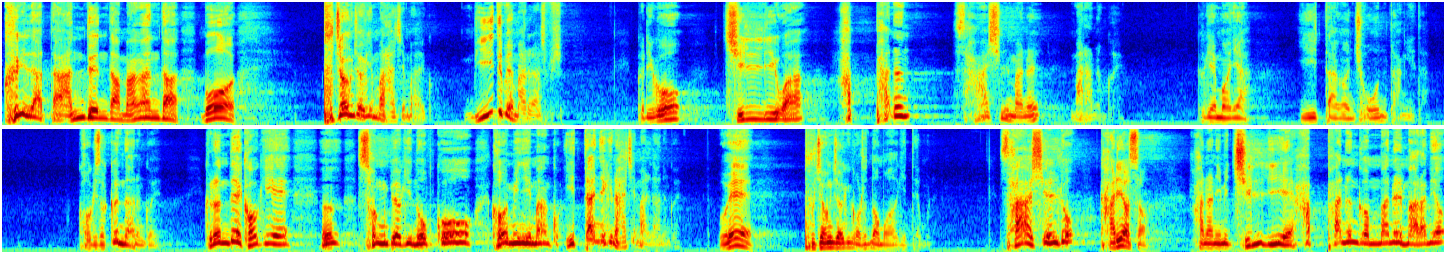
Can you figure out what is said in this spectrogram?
큰일 났다, 안 된다, 망한다, 뭐 부정적인 말 하지 말고 믿음의 말을 하십시오. 그리고 진리와 합하는 사실만을 말하는 거예요. 그게 뭐냐? 이 땅은 좋은 땅이다. 거기서 끝나는 거예요. 그런데 거기에 어? 성벽이 높고 거민이 많고 이딴 얘기는 하지 말라는 거예요. 왜? 부정적인 것으로 넘어가기 때문에. 사실도 가려서 하나님이 진리에 합하는 것만을 말하며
